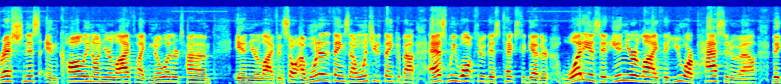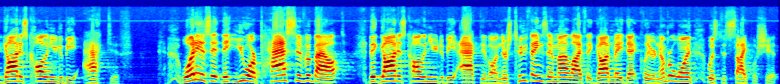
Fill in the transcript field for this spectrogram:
freshness and calling on your life like no other time in your life. And so, I, one of the things I want you to think about as we walk through this text together what is it in your life that you are passive about that God is calling you to be active? What is it that you are passive about that God is calling you to be active on? There's two things in my life that God made that clear. Number one was discipleship.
